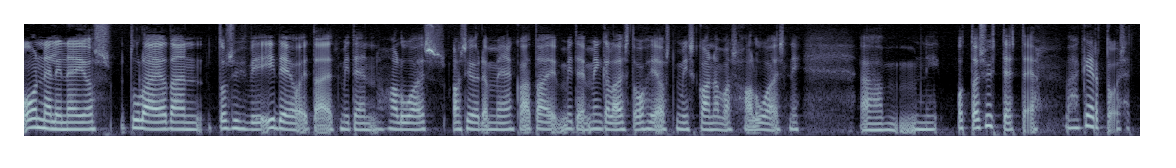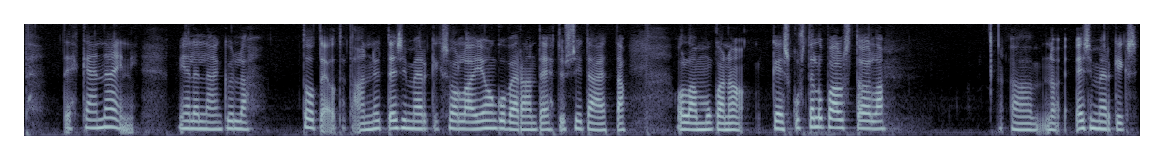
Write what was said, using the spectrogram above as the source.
onnellinen, jos tulee jotain tosi hyviä ideoita, että miten haluaisi asioida meidän kanssa tai miten, minkälaista ohjausta missä kanavassa haluaisi, niin, ähm, niin ottaisi yhteyttä ja vähän kertoisi, että tehkää näin, niin mielellään kyllä toteutetaan. Nyt esimerkiksi ollaan jonkun verran tehty sitä, että ollaan mukana keskustelupalstoilla. Ähm, no, esimerkiksi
